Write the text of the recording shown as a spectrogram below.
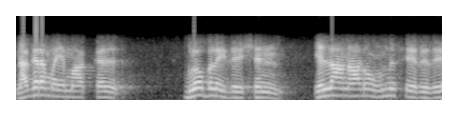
நகரமயமாக்கல் குளோபலைசேஷன் எல்லா நாடும் ஒன்று சேருது.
